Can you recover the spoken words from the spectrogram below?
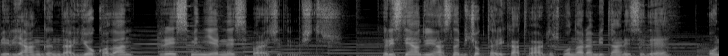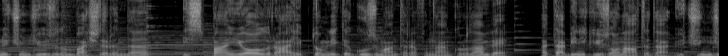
bir yangında yok olan resmin yerine sipariş edilmiştir. Hristiyan dünyasında birçok tarikat vardır. Bunlardan bir tanesi de 13. yüzyılın başlarında İspanyol rahip Dominik de Guzman tarafından kurulan ve hatta 1216'da 3.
